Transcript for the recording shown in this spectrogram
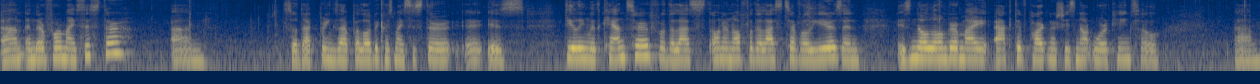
um, and therefore my sister. Um, so that brings up a lot because my sister uh, is dealing with cancer for the last on and off for the last several years, and is no longer my active partner. She's not working, so um,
